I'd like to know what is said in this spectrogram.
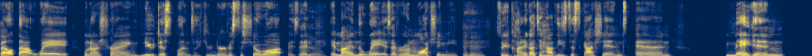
felt that way when I was trying new disciplines. Like you're nervous to show up. Is it Mhm. am I in the way? Is everyone watching me? Mhm. So you kind of got to have these discussions, and Megan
